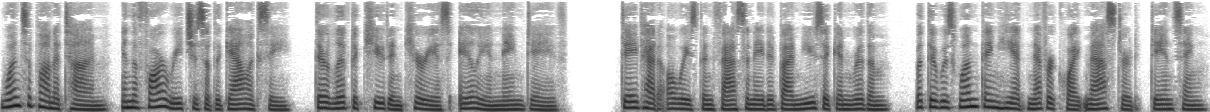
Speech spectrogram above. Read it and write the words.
Once upon a time, in the far reaches of the galaxy, there lived a cute and curious alien named Dave. Dave had always been fascinated by music and rhythm, but there was one thing he had never quite mastered dancing.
